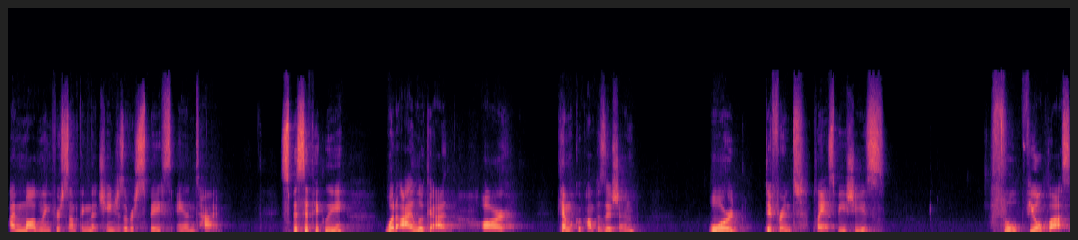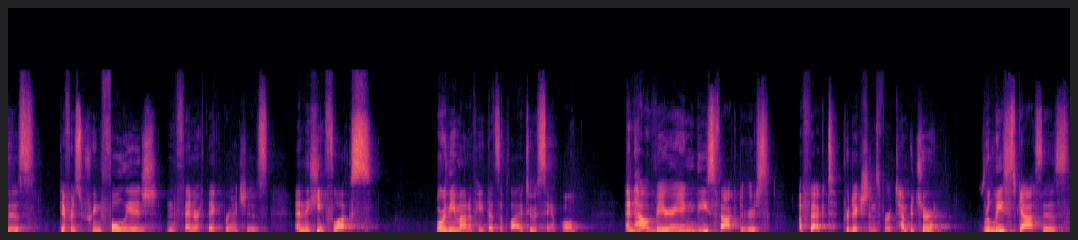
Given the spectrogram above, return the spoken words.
I'm modeling for something that changes over space and time. Specifically, what I look at are chemical composition, or different plant species, fuel classes, difference between foliage and thin or thick branches, and the heat flux, or the amount of heat that's applied to a sample, and how varying these factors affect predictions for temperature, released gases,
